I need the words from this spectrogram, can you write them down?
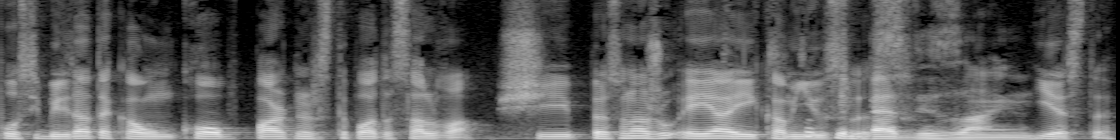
posibilitatea ca un co-op partner să te poată salva. Și personajul AI e cam Tot e useless. bad design. Este.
